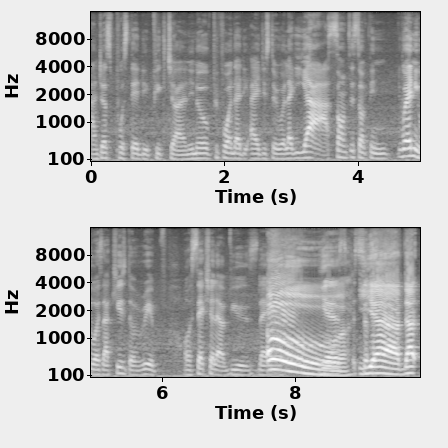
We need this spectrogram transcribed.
and just posted the picture. And you know people under the ig story were like yeah something something. When he was accused of rape or sexual abuse. Like Oh, Yes, so- yeah, that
